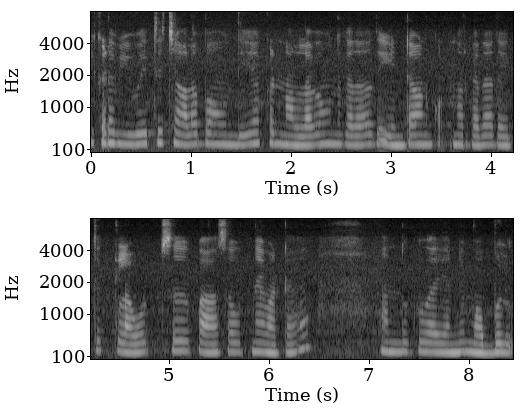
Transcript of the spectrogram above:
ఇక్కడ వ్యూ అయితే చాలా బాగుంది. అక్కడ నల్లగా ఉంది కదా అది ఏంటో అనుకుంటున్నారు కదా అదైతే క్లౌడ్స్ పాస్ అవుతున్నాయన్నమాట. అందుకు అవన్నీ మబ్బులు.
